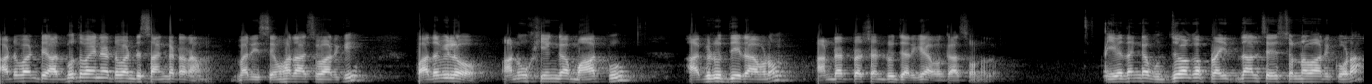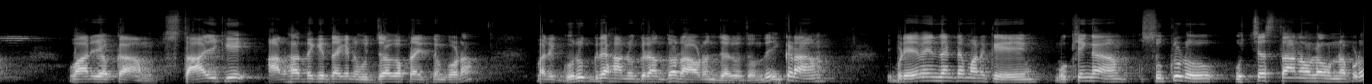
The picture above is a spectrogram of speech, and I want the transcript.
అటువంటి అద్భుతమైనటువంటి సంఘటన మరి సింహరాశి వారికి పదవిలో అనూహ్యంగా మార్పు అభివృద్ధి రావడం హండ్రెడ్ పర్సెంట్ జరిగే అవకాశం ఉన్నది. ఈ విధంగా ఉద్యోగ ప్రయత్నాలు చేస్తున్న వారికి కూడా వారి యొక్క స్థాయికి అర్హతకి తగిన ఉద్యోగ ప్రయత్నం కూడా మరి గురుగ్రహ అనుగ్రహంతో రావడం జరుగుతుంది. ఇక్కడ ఇప్పుడు ఏమైందంటే మనకి ముఖ్యంగా శుక్రుడు ఉచ్చస్థానంలో ఉన్నప్పుడు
